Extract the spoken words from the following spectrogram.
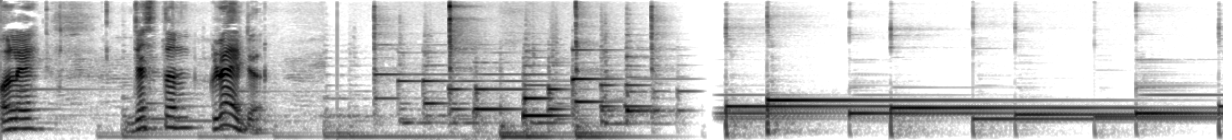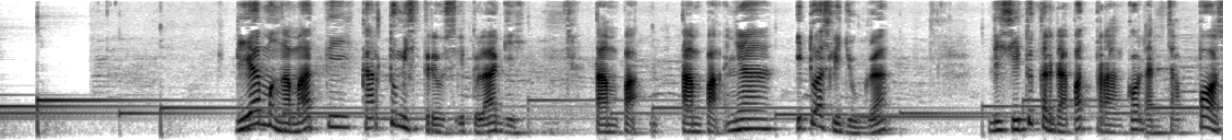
oleh Justin Grader. Dia mengamati kartu misterius itu lagi. Tampak tampaknya itu asli juga. Di situ terdapat perangko dan cap pos.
